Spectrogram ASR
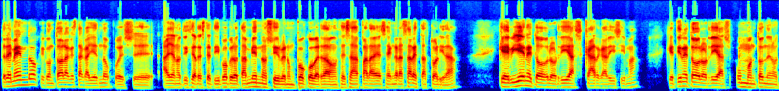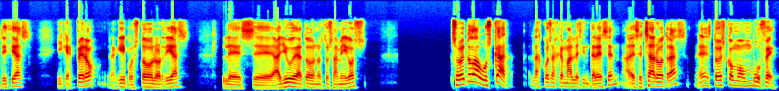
tremendo que con toda la que está cayendo, pues eh, haya noticias de este tipo, pero también nos sirven un poco, ¿verdad, don César, para desengrasar esta actualidad, que viene todos los días cargadísima, que tiene todos los días un montón de noticias y que espero aquí, pues todos los días, les eh, ayude a todos nuestros amigos, sobre todo a buscar las cosas que más les interesen, a desechar otras. ¿eh? Esto es como un buffet.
